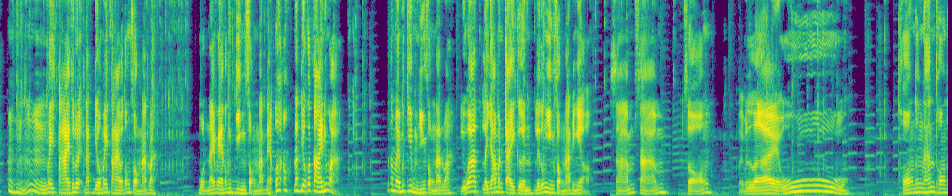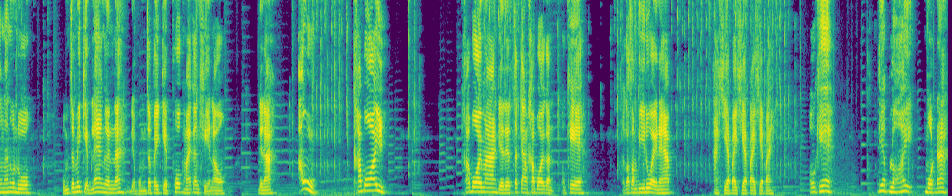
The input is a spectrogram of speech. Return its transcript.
ไม่ตายซะด้วย นัดเดียวไม่ตายว่าต้องสองนัดว่ะ หมดไนท์แมร์ต้องยิงสองนัดนะครับเออเอ้านัดเดียวก็ตายนี่หว่าแล้วทำไมเมื่อกี้ผมยิงสองนัดวะ หรือว่าระยะมันไกลเกิน เลยต้องยิงสองนัดอย่างเงี้ยหรอสามสามสองไปไปเลยโอ้ทองทั้งนั้นทองทั้งนั้นคนดู ผมจะไม่เก็บแลกเงินนะ เดี๋ยวผมจะไปเก็บพวกไม้กางเขนเอา เดี๋ยวนะ เอ้าคาร์บอยคาร์บอยมาเดี๋ยวเดี๋ยวจัดการคาร์บอยก่อน โอเค แล้วก็ซอมบี้ด้วยนะครับ อะเคลียร์ไปเคลียร์ไปเคลียร์ไป โอเค เรียบร้อยหมดนะ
